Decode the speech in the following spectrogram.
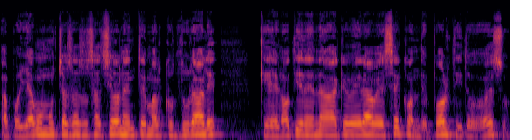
apoyamos muchas asociaciones en temas culturales que no tienen nada que ver a veces con deporte y todo eso.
